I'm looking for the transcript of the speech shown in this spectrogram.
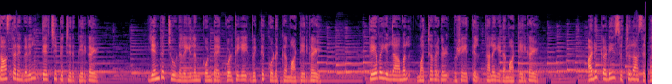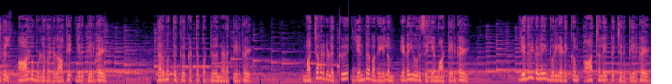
சாஸ்திரங்களில் தேர்ச்சி பெற்றிருப்பீர்கள். எந்த சூழ்நிலையிலும் கொண்ட கொள்கையை விட்டுக் கொடுக்க மாட்டீர்கள். தேவையில்லாமல் மற்றவர்கள் விஷயத்தில் தலையிட மாட்டீர்கள் அடிக்கடி சுற்றுலா செல்வதில் ஆர்வமுள்ளவர்களாக இருப்பீர்கள். தர்மத்துக்கு கட்டப்பட்டு நடப்பீர்கள். மற்றவர்களுக்கு எந்த வகையிலும் இடையூறு செய்ய மாட்டீர்கள். எதிரிகளை முறியடிக்கும் ஆற்றலை பெற்றிருப்பீர்கள்.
